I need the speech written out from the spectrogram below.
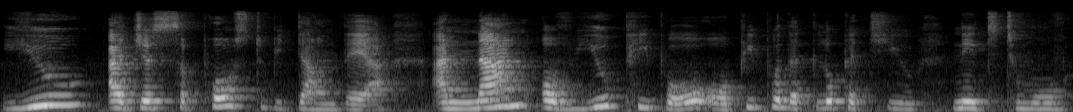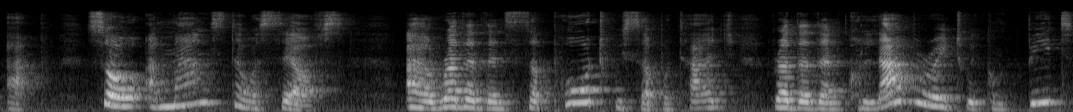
You are just supposed to be down there and none of you people or people that look at you need to move up. So, amongst ourselves, uh, rather than support, we sabotage, rather than collaborate, we compete,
